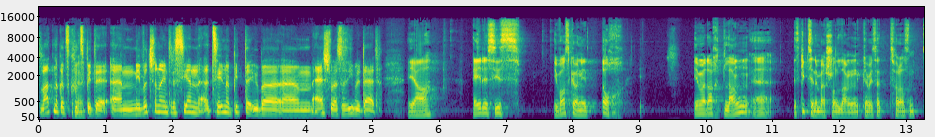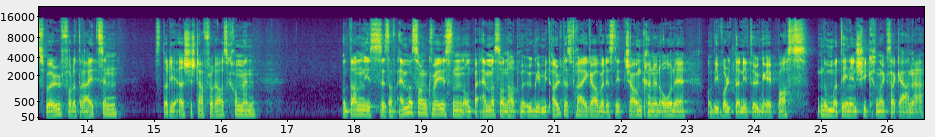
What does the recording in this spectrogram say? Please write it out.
Warte noch ganz kurz ja. bitte. Ähm, mir würde schon noch interessieren, erzähl noch bitte über ähm, Ash vs. Evil Dead. Ja, ey, das ist, ich weiß gar nicht, doch. Ich habe mir gedacht, lang, äh, es gibt es ja nicht mehr schon lang, ich glaube seit 2012 oder 2013 ist da die erste Staffel rausgekommen. Und dann ist es auf Amazon gewesen und bei Amazon hat man irgendwie mit Altersfreigabe das nicht schauen können ohne und ich wollte da nicht irgendwie Passnummer denen schicken und habe gesagt, ah nein,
